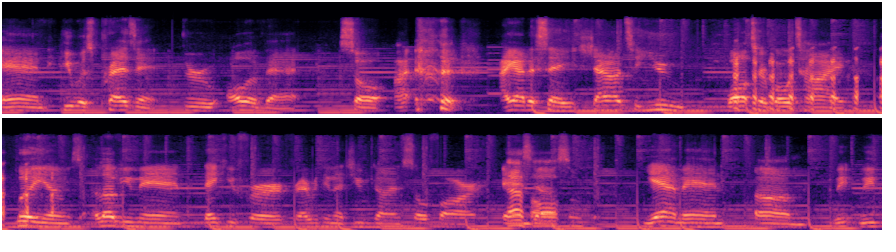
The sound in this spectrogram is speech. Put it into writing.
and he was present through all of that so I I gotta say, shout out to you, Walter Bowtie Williams. I love you, man. Thank you for for everything that you've done so far. That's and, uh, awesome. Yeah, man. Um, we, we've,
